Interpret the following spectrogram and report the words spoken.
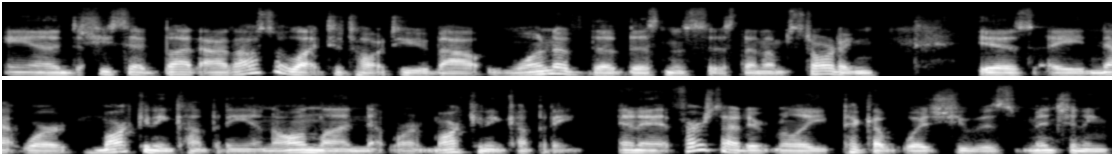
And she said, But I'd also like to talk to you about one of the businesses that I'm starting is a network marketing company, an online network marketing company. And at first, I didn't really pick up what she was mentioning,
